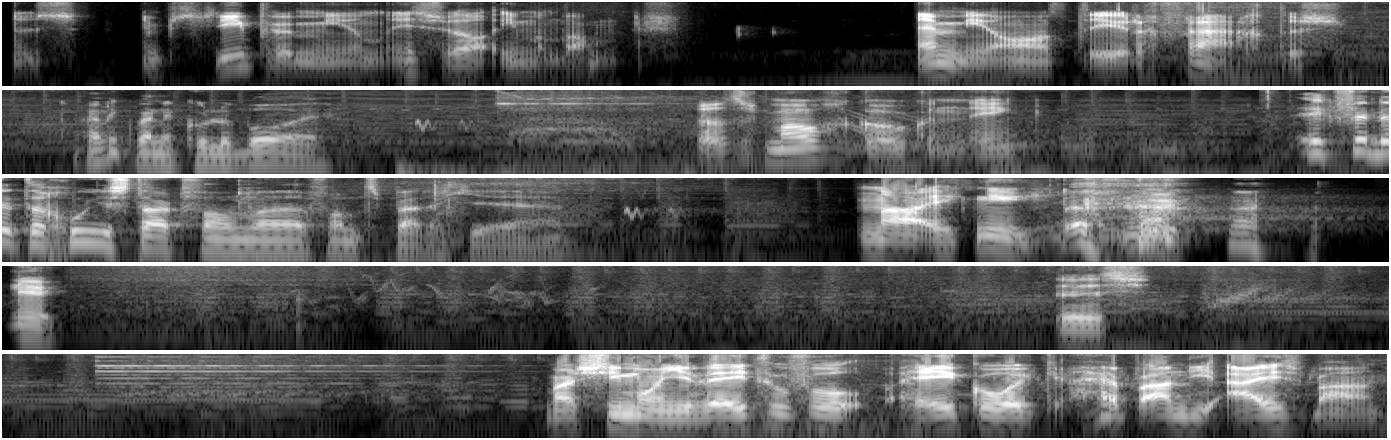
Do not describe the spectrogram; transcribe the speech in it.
Dus in principe, Milan is wel iemand anders. En Milan had het eerder gevraagd, dus... En ik ben een coole boy. Dat is mogelijk ook een ding. Ik vind het een goede start van, eh, van het spelletje. Nou, ik niet. Nu. nu. Dus. Maar Simon, je weet hoeveel hekel ik heb aan die ijsbaan.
